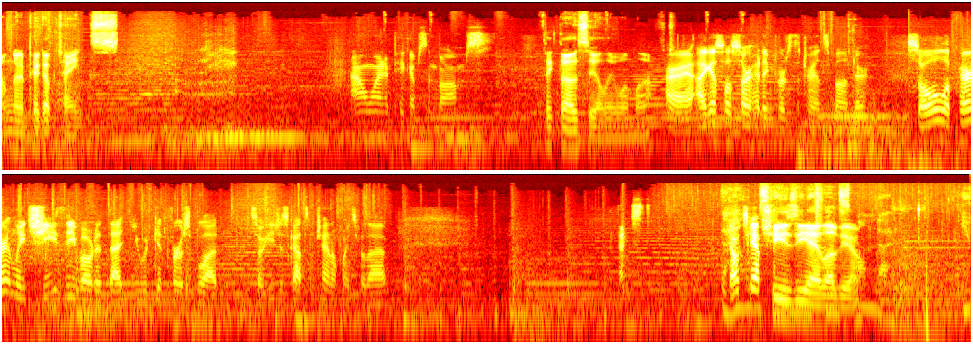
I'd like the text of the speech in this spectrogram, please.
I'm gonna pick up tanks. I want to pick up some bombs. I think that was the only one left. Alright, I guess I'll start heading towards the transponder. Soul, apparently Cheesy voted that you would get first blood, so he just got some channel points for that. Best. The Don't skip. Cheesy, I love you. You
